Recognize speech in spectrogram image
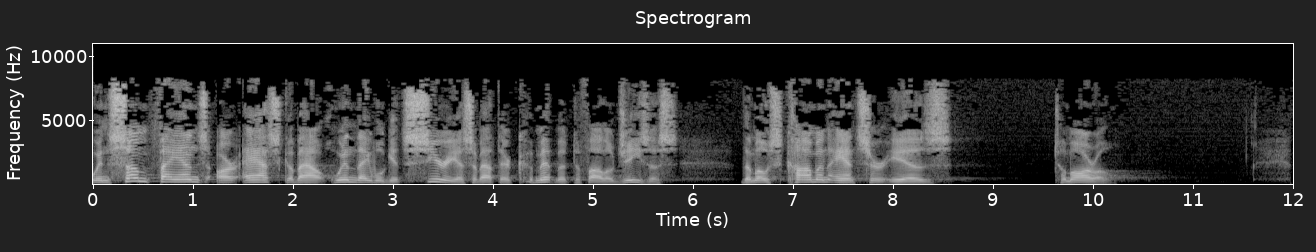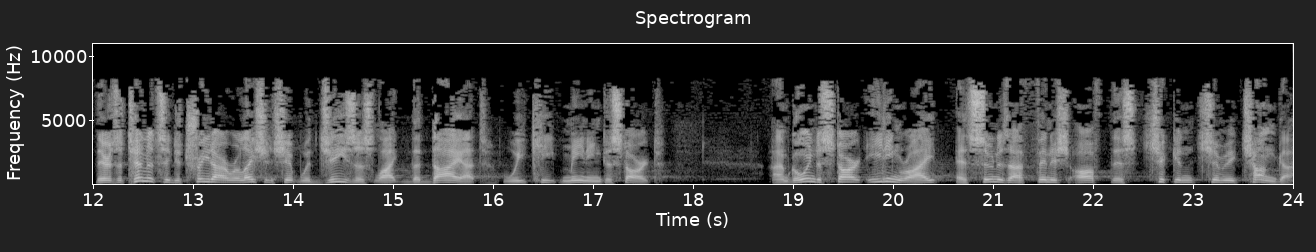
When some fans are asked about when they will get serious about their commitment to follow Jesus, the most common answer is tomorrow. There's a tendency to treat our relationship with Jesus like the diet we keep meaning to start. I'm going to start eating right as soon as I finish off this chicken chimichanga.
